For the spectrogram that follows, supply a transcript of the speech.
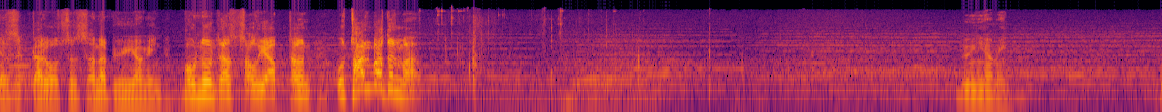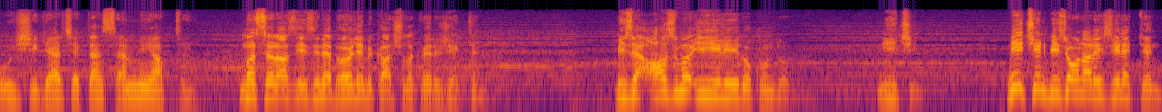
Yazıklar olsun sana Bünyamin. Bunu nasıl yaptın? Utanmadın mı? Bünyamin. Bu işi gerçekten sen mi yaptın? Mısır Aziz'ine böyle mi karşılık verecektin? Bize az mı iyiliği dokundu? Niçin? Niçin bizi ona rezil ettin?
